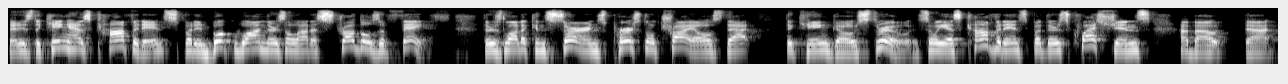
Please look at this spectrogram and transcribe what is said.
that is, the king has confidence, but in book one, there's a lot of struggles of faith. There's a lot of concerns, personal trials that the king goes through. So he has confidence, but there's questions about that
